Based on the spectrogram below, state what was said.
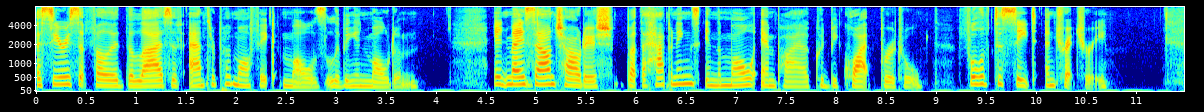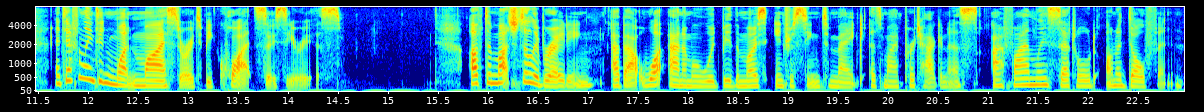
a series that followed the lives of anthropomorphic moles living in Moldham. It may sound childish, but the happenings in the Mole Empire could be quite brutal, full of deceit and treachery. I definitely didn't want my story to be quite so serious. After much deliberating about what animal would be the most interesting to make as my protagonist, I finally settled on a dolphin.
